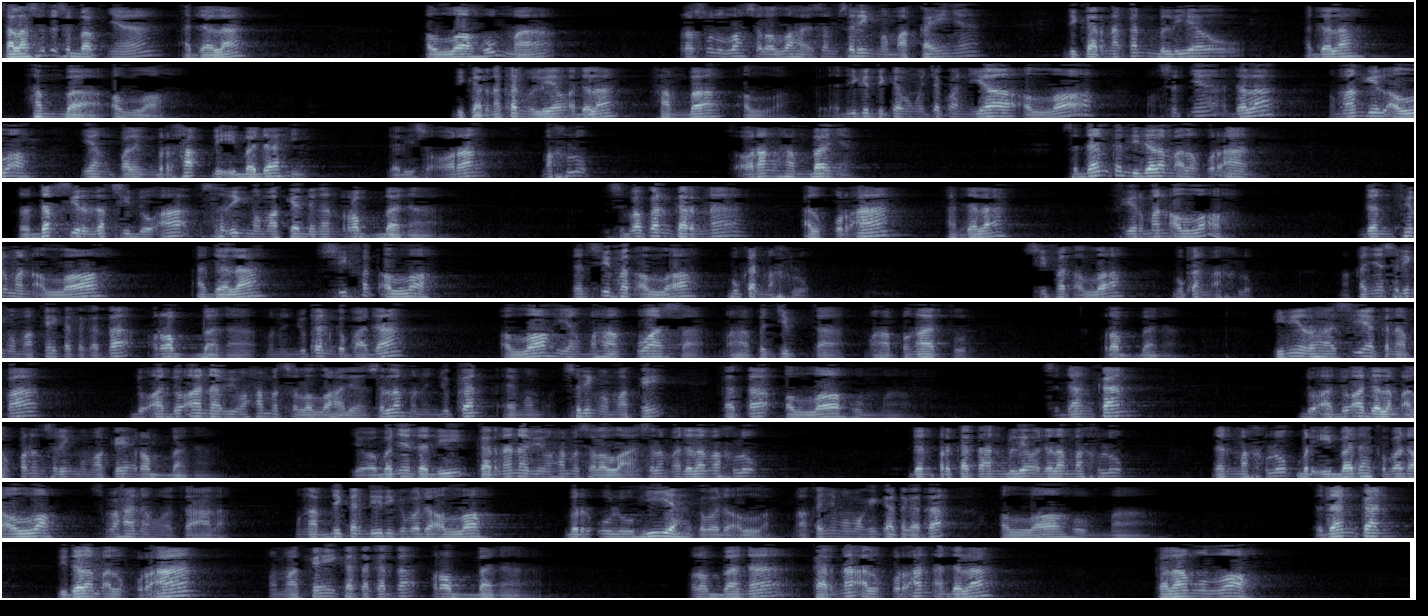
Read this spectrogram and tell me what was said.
Salah satu sebabnya adalah Allahumma Rasulullah Shallallahu Alaihi Wasallam sering memakainya dikarenakan beliau adalah hamba Allah. Dikarenakan beliau adalah hamba Allah. Jadi ketika mengucapkan ya Allah, maksudnya adalah memanggil Allah yang paling berhak diibadahi dari seorang makhluk, seorang hambanya. Sedangkan di dalam Al-Quran, redaksi-redaksi doa sering memakai dengan Rabbana. Disebabkan karena Al-Quran adalah firman Allah. Dan firman Allah adalah sifat Allah. Dan sifat Allah bukan makhluk. Sifat Allah bukan makhluk. Makanya sering memakai kata-kata Rabbana. Menunjukkan kepada Allah yang maha kuasa, maha pencipta, maha pengatur. Rabbana. Ini rahasia kenapa doa-doa Nabi Muhammad Wasallam menunjukkan eh, sering memakai kata Allahumma. Sedangkan doa-doa dalam Al-Quran sering memakai Rabbana. Jawabannya tadi karena Nabi Muhammad SAW adalah makhluk dan perkataan beliau adalah makhluk dan makhluk beribadah kepada Allah Subhanahu wa taala, mengabdikan diri kepada Allah, beruluhiyah kepada Allah. Makanya memakai kata-kata Allahumma. Sedangkan di dalam Al-Qur'an memakai kata-kata Rabbana. Rabbana karena Al-Qur'an adalah kalamullah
